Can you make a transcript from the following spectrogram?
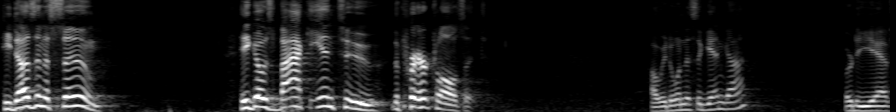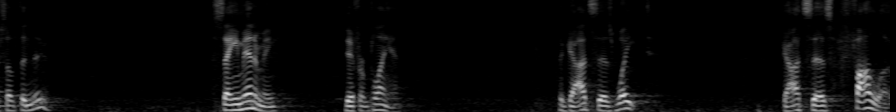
He doesn't assume. He goes back into the prayer closet. Are we doing this again, God? Or do you have something new? Same enemy, different plan. But God says, wait. God says, follow.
